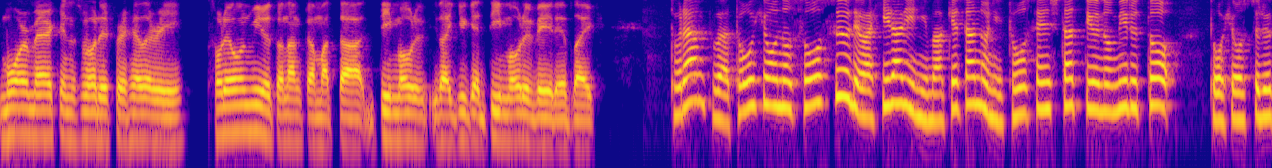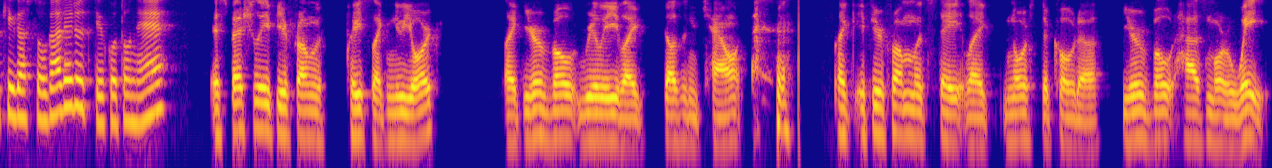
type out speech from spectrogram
more Americans voted for Hillary. それを見るとなんかまた demotiv like you get demotivated like トランプは投票の総数ではヒラリーに負けたのに当選したっていうのを見ると投票する気がそがれるっていうことね。especially if you're from a place like New York, like your vote really like doesn't count. like if you're from a state like North Dakota, your vote has more weight.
